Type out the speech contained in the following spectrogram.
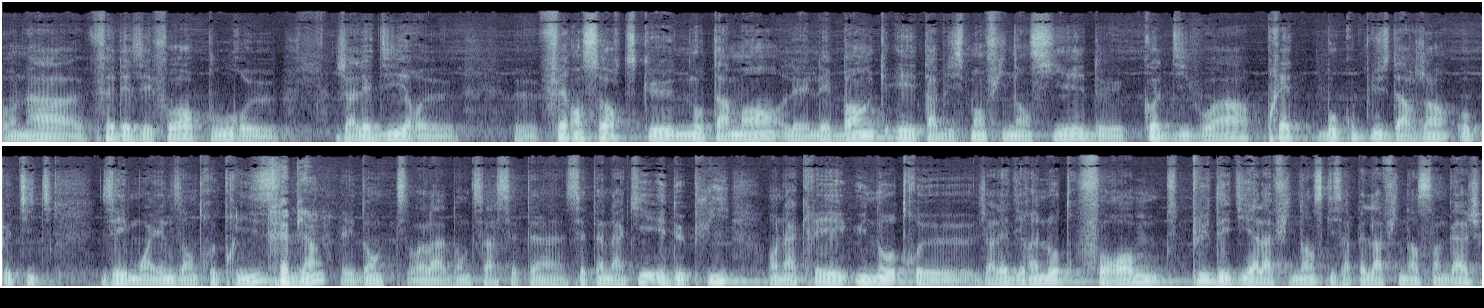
on a fait des efforts pour, j'allais dire, faire en sorte que notamment les, les, banques et établissements financiers de Côte d'Ivoire prêtent beaucoup plus d'argent aux petites et moyennes entreprises. Très bien. Et donc, voilà, donc ça, c'est un, c'est un acquis. Et depuis, on a créé une autre, j'allais dire un autre forum plus dédié à la finance qui s'appelle La Finance Engage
